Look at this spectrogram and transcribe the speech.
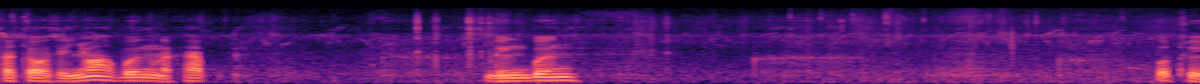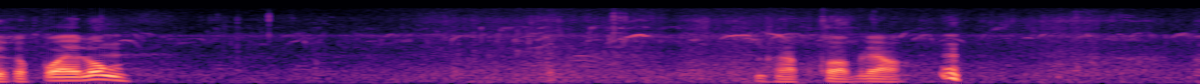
กระโจสีย่อเบิ้งนะครับ ดึงเบิ้งก็ถือกับปล่อยลงนะครับตอบแล้ว ไป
